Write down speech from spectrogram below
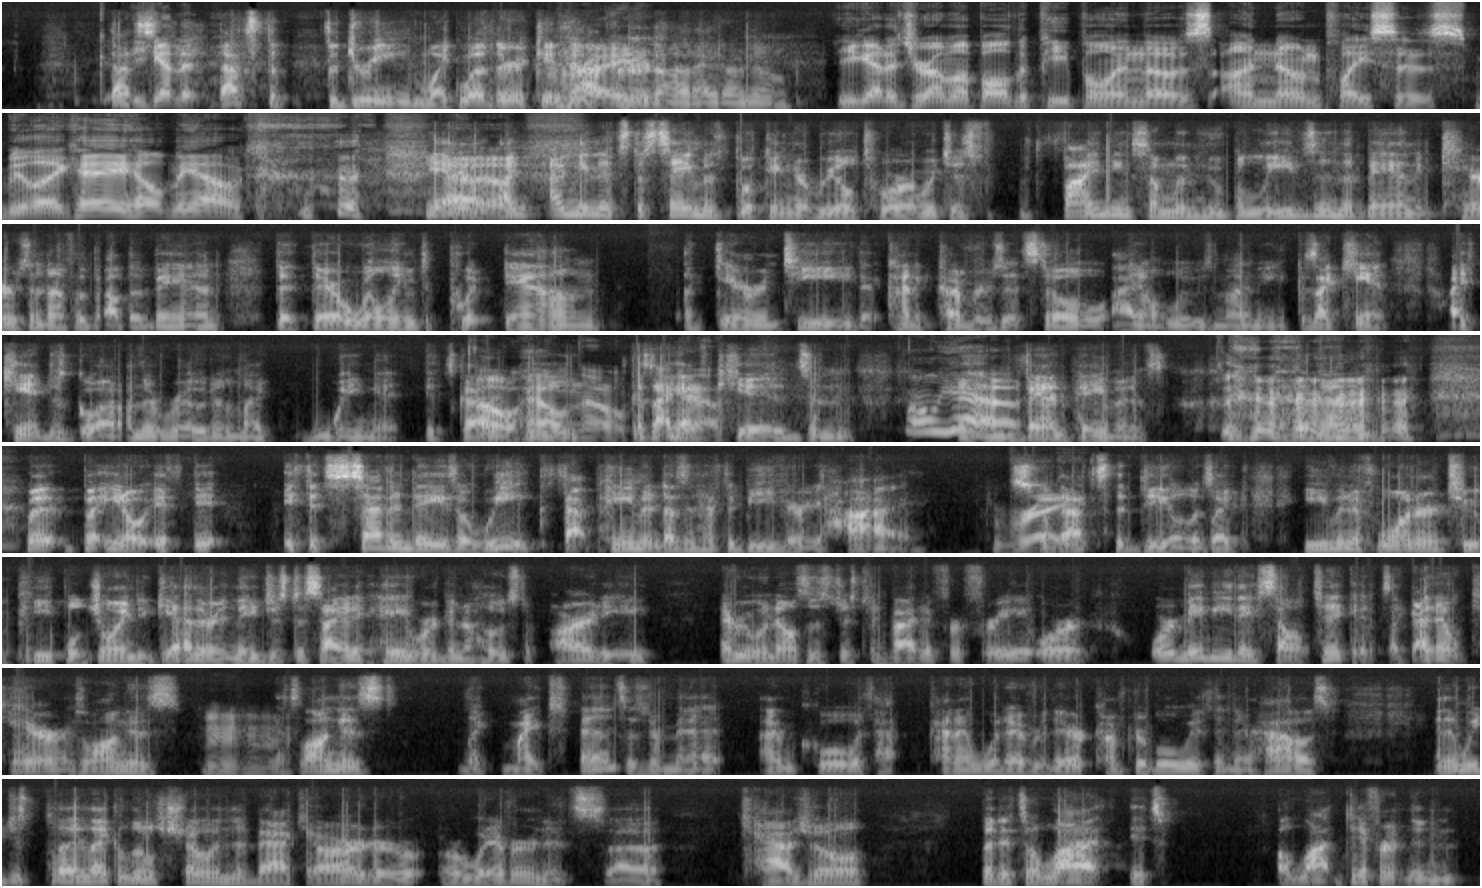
that's, gotta- that's the, the dream. Like whether it can happen or not, I don't know. You got to drum up all the people in those unknown places. Be like, hey, help me out. Yeah, You know? I, I mean, it's the same as booking a real tour, which is finding someone who believes in the band and cares enough about the band that they're willing to put down a guarantee that kind of covers it, so I don't lose money. Because I can't, I can't just go out on the road and like wing it. It's got. To be. Oh, hell no. Because I have Yeah. kids and oh, yeah. and van payments. And, um, but but you know, if it if it's seven days a week, that payment doesn't have to be very high. Right. So that's the deal. Is like even if one or two people join together and they just decided, hey, we're going to host a party, everyone else is just invited for free or or maybe they sell tickets like i don't care as long as Mhm. as long as like my expenses are met i'm cool with kind of whatever they're comfortable with in their house and then we just play like a little show in the backyard or or whatever and it's uh casual but it's a lot it's a lot different than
